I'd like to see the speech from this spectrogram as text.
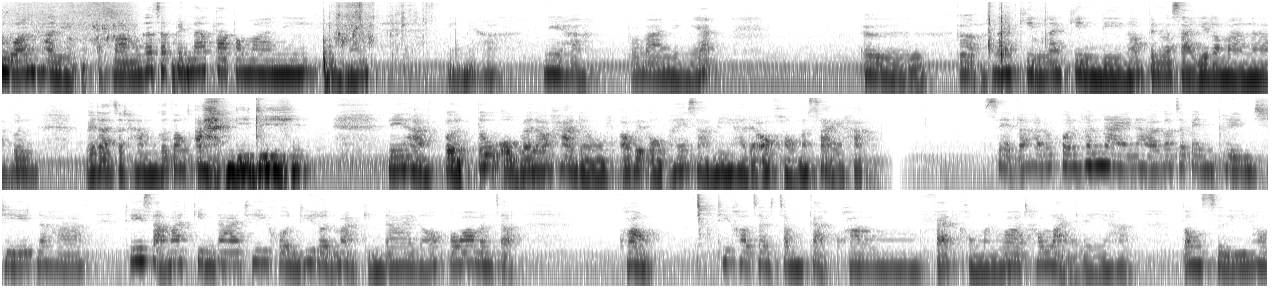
ล้วนๆค่ะเนี่ยออกมามันก็จะเป็นหน้าตาประมาณนี้ เห็นไหมเห็นไหมคะ นี่ค่ะ ประมาณอย่างเงี้ย เออ ก็น่ากินน่ากินดีเนาะ เป็นภาษาเยอรมันนะคะ เปิ้ลเวลาจะทำก็ต้องอ่านดีๆ นี่ค่ะ เปิดตู้อบไว้แล้วค่ะ เดี๋ยวเอาไปอบให้สามีค่ะ เดี๋ยวเอาของมาใส่ค่ะ เสร็จแล้วค่ะทุกคนข้างในนะคะ ก็จะเป็นครีมชีสนะคะ ที่สามารถกินได้ที่คนที่ลดหนักกินได้เนาะเพราะว่ามันจะความที่เขาจะจำกัดความแฟตของมันว่าเท่าไหร่อะไรเงี้ยค่ะ ต้องซื้อยี่ห้อ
